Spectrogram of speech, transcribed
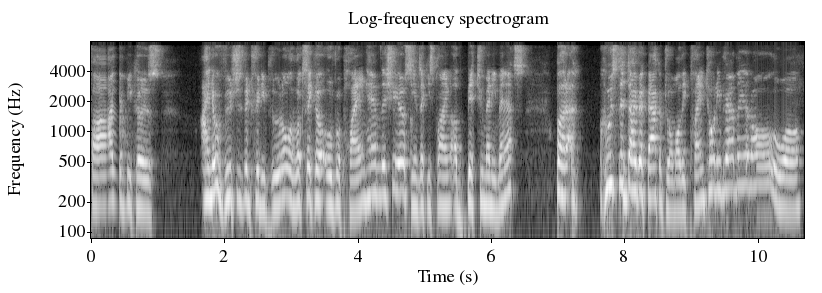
five because I know Vooch has been pretty brutal. It looks like they're overplaying him this year. Seems like he's playing a bit too many minutes. But uh, who's the direct backup to him? Are they playing Tony Bradley at all, or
